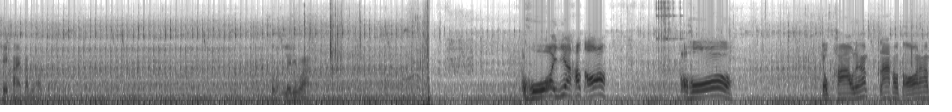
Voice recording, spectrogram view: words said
เช็คสายแป๊บนึงครับสวนเลยดีกว่าโอ้โหไอ้เหี้ยเข้าต่อ โอ้โห จบข่าวเลยครับ ลากเข้าต่อนะครับ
